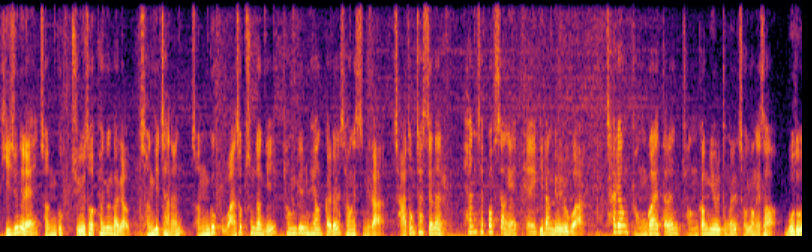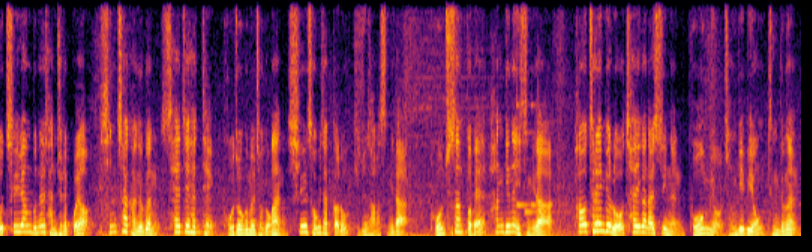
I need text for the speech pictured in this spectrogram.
기준일의 전국 주유소 평균 가격, 전기차는 전국 완속 충전기 평균 회원가를 사용했습니다. 자동차세는 현 세법상의 배기량 요율과 차량 경과에 따른 경감률 등을 적용해서 모두 7년분을 산출했고요. 신차 가격은 세제 혜택, 보조금을 적용한 실소비자가로 기준 삼았습니다. 본 추산법에 한계는 있습니다. 파워트레인별로 차이가 날 수 있는 보험료, 정비 비용 등등은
